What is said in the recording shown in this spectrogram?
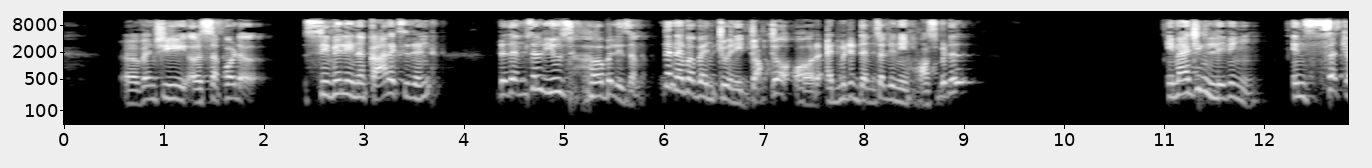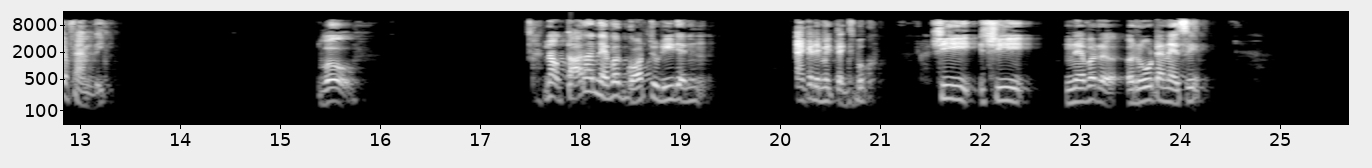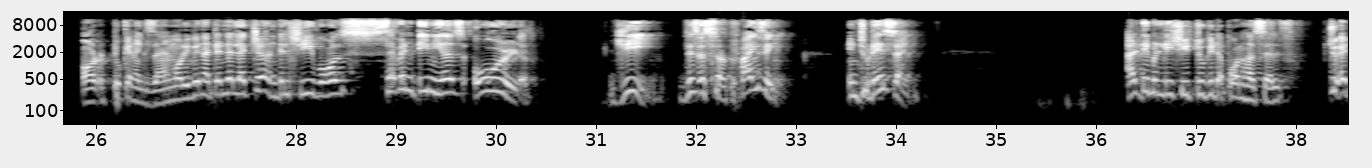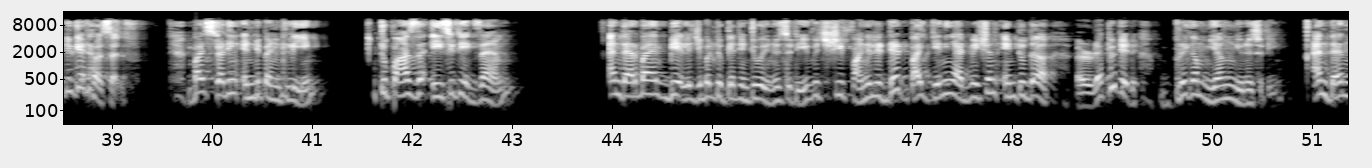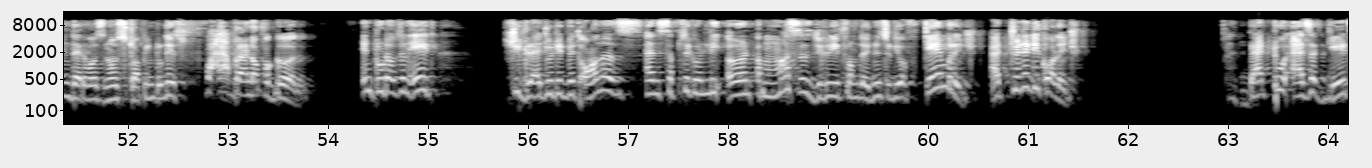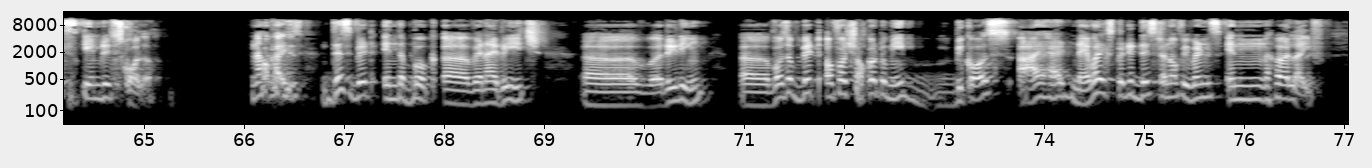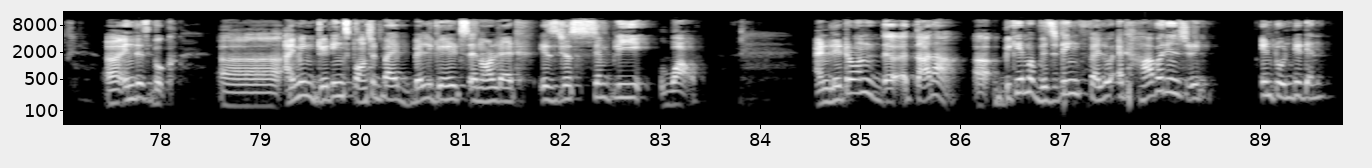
uh, when she uh, suffered uh, severely in a car accident, they themselves used herbalism. They never went to any doctor or admitted themselves in a hospital. Imagine living in such a family. Whoa. Now, Tara never got to read an academic textbook. She, she never uh, wrote an essay or took an exam or even attended a lecture until she was 17 years old. Gee, this is surprising in today's time. Ultimately, she took it upon herself to educate herself by studying independently to pass the ACT exam and thereby be eligible to get into a university, which she finally did by gaining admission into the reputed Brigham Young University. And then there was no stopping to this firebrand of a girl. In 2008, she graduated with honors and subsequently earned a master's degree from the University of Cambridge at Trinity College. That too as a Gates Cambridge scholar. Now guys, this bit in the book, uh, when I reach, uh, reading, uh, was a bit of a shocker to me because I had never expected this turn of events in her life, uh, in this book. Uh, I mean, getting sponsored by Bill Gates and all that is just simply wow. And later on, the, Tara uh, became a visiting fellow at Harvard University in 2010.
